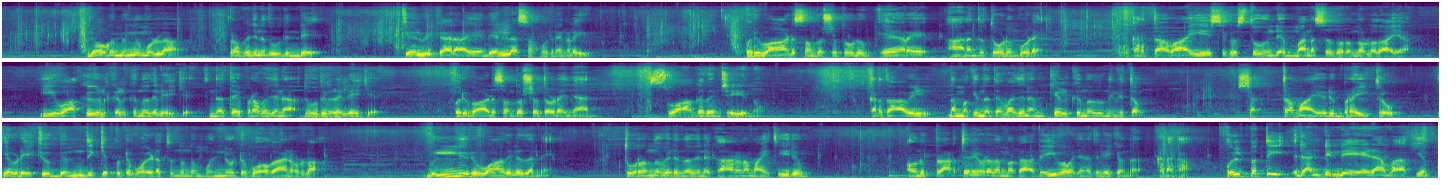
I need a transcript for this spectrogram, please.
ലോകമെങ്ങുമുള്ള പ്രവചന ദൂതിന്റെ കേൾവിക്കാരായ എന്റെ എല്ലാ സഹോദരങ്ങളെയും ഒരുപാട് സന്തോഷത്തോടും ഏറെ ആനന്ദത്തോടും കൂടെ കർത്താവായ യേശു ക്രിസ്തുവിന്റെ മനസ്സ് തുറന്നുള്ളതായ ഈ വാക്കുകൾ കേൾക്കുന്നതിലേക്ക് ഇന്നത്തെ പ്രവചന ദൂതുകളിലേക്ക് ഒരുപാട് സന്തോഷത്തോടെ ഞാൻ സ്വാഗതം ചെയ്യുന്നു. കർത്താവിൽ നമുക്കിന്നത്തെ വചനം കേൾക്കുന്നത് നിമിത്തം ശക്തമായ ഒരു ബ്രേക്ക് ത്രൂ എവിടേക്കോ ബന്ധിക്കപ്പെട്ടു പോയിടത്തു നിന്ന് മുന്നോട്ട് പോകാനുള്ള വലിയൊരു വാതിൽ തന്നെ തുറന്നു വരുന്നതിന്റെ കാരണമായി തീരും. അതുകൊണ്ട് പ്രാർത്ഥനയോടെ നമുക്ക് ആ ദൈവവചനത്തിലേക്കൊന്ന് കടക്കാം. ഉൽപ്പത്തി രണ്ടിന്റെ ഏഴാം വാക്യം.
